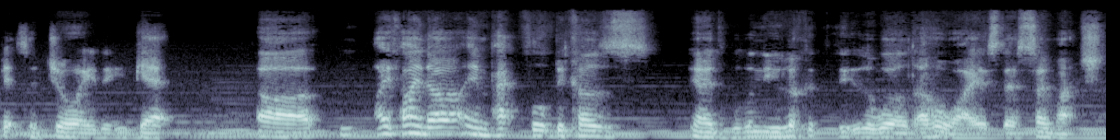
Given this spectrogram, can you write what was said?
bits of joy that you get are, I find, are impactful because you know when you look at the, the world otherwise, there's so much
